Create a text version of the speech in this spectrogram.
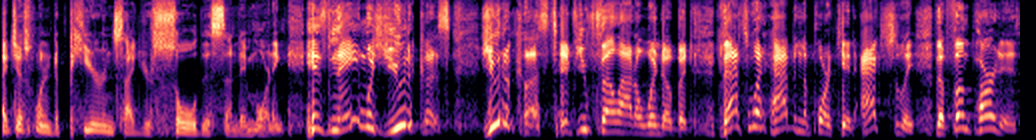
I just wanted to peer inside your soul this Sunday morning. His name was Eutychus. Eutychus, if you fell out a window, but that's what happened to poor kid. Actually, the fun part is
